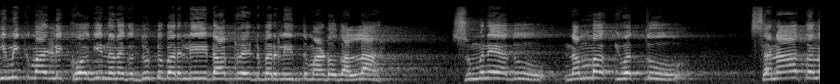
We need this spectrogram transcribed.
ಗಿಮಿಕ್ ಮಾಡ್ಲಿಕ್ಕೆ ಹೋಗಿ ನನಗೆ ದುಡ್ಡು ಬರಲಿ, ಡಾಕ್ಟ್ರೇಟ್ ಬರಲಿ ಅಂತ ಮಾಡೋದಲ್ಲ ಸುಮ್ಮನೆ ಅದು ನಮ್ಮ ಇವತ್ತು ಸನಾತನ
